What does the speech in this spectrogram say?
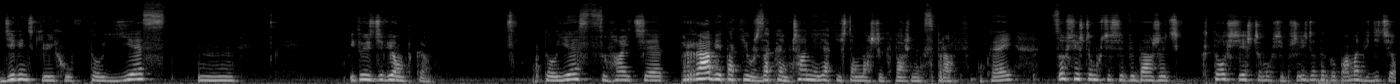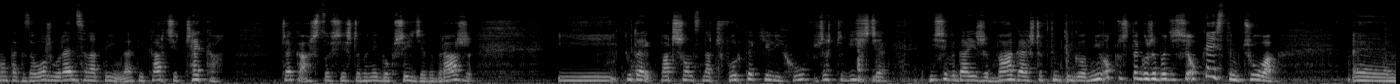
9 kielichów to jest. Mm, I to jest dziewiątka. To jest, słuchajcie, prawie takie już zakończanie jakichś tam naszych ważnych spraw, ok? Coś jeszcze musi się wydarzyć, ktoś jeszcze musi przyjść do tego pana. Widzicie, on tak założył ręce na tej, na tej karcie, czeka. Czeka, aż coś jeszcze do niego przyjdzie, dobra? Że, i tutaj patrząc na czwórkę kielichów, rzeczywiście mi się wydaje, że waga jeszcze w tym tygodniu, oprócz tego, że będzie się ok z tym czuła, e,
